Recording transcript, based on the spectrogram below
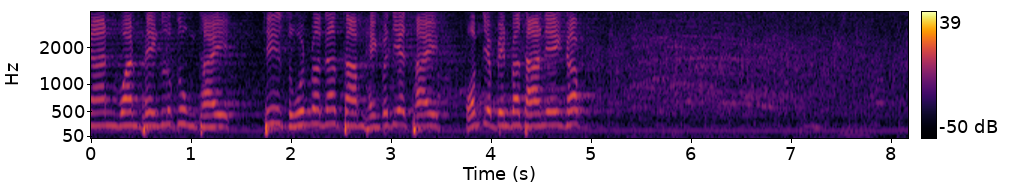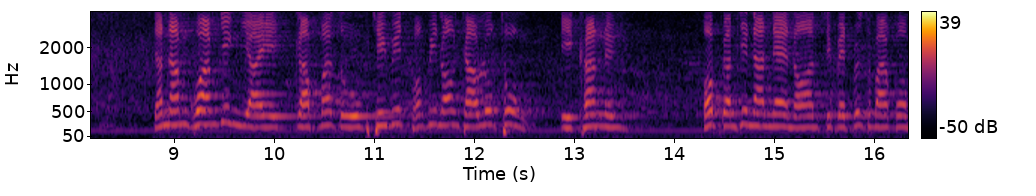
งานวันเพลงลูกทุ่งไทย ที่ศูนย์วัฒนธรรมแห่งประเทศไทย ผมจะเป็นประธานเองครับ จะนำความยิ่งใหญ่กลับมาสู่ชีวิตของพี่น้องชาวลูกทุ่งอีกครั้งหนึ่ง พบกันที่นั่นแน่นอน 11 พฤษภาคม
